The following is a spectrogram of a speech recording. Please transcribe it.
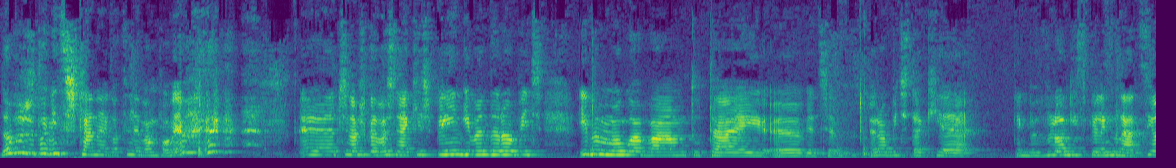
Dobrze, że to nic szklanego, tyle Wam powiem. E, czy na przykład właśnie jakieś peelingi będę robić i bym mogła Wam tutaj, wiecie, robić takie jakby vlogi z pielęgnacją.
